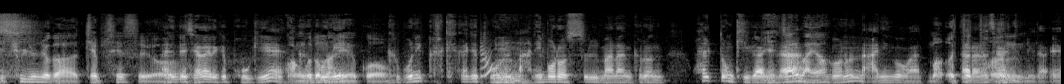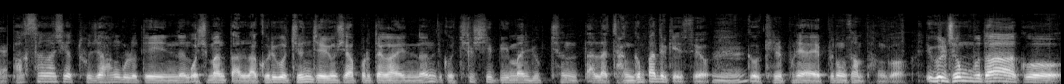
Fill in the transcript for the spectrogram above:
이 출연료가 잽셌어요. 아니, 근데 제가 이렇게 보기에. 광고도 많이 했고. 그분이 그렇게까지 돈을 많이 벌었을 만한 그런 활동 기간이나. 예, 짧아요. 그거는 아닌 것뭐 같다라는 생각이 어쨌든 듭니다. 예. 박상하 씨가 투자한 걸로 돼 있는 50만 달러 그리고 전재용 씨 앞으로 돼가 있는 그 72만 6천 달러 잔금 받을 게 있어요. 그 캘리포니아에 부동산 판 거. 이걸 전부 다그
